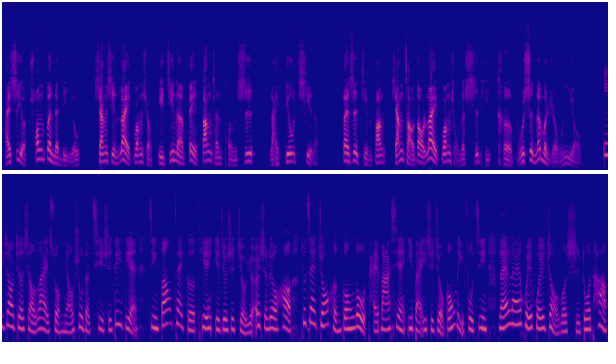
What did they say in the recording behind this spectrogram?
还是有充分的理由相信赖光雄已经呢被当成捅尸来丢弃了。但是警方想找到赖光雄的尸体可不是那么容易哦。依照着小赖所描述的弃尸地点，警方在隔天，也就是九月二十六号，就在中横公路台八线一百一十九公里附近来来回回找了十多趟，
